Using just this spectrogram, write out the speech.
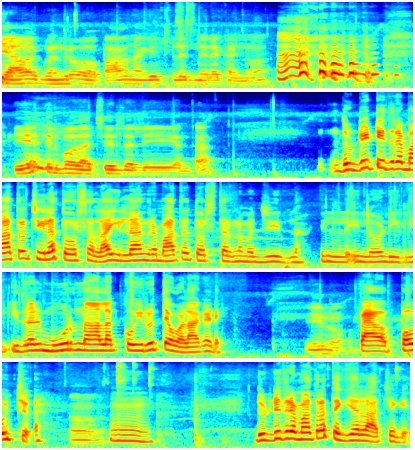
ಯಾವಾಗ ಬಂದ್ರು ಪಾವನಾಗಿ ಚೀಲದ ಮೇಲೆ ಕಣ್ಣು. ಏನ್ ಇರ್ಬೋದು ಆ ಚೀಲದಲ್ಲಿ ಅಂತ? ದುಡ್ಡಿಟ್ಟಿದ್ರೆ ಮಾತ್ರ ಚೀಲ ತೋರ್ಸಲ್ಲ ಇಲ್ಲ ಅಂದ್ರೆ ಮಾತ್ರ ತೋರಿಸ್ತಾರೆ ನಮ್ಮ ಅಜ್ಜಿ ಇದನ್ನ ಇಲ್ಲಿ ಇಲ್ಲಿ ನೋಡಿ ಇಲ್ಲಿ. ಇದ್ರಲ್ಲಿ ಮೂರ್ ನಾಲ್ಕು ಇರುತ್ತೆ ಒಳಗಡೆ. ಪೌಚ್. ಹ್ಮ್. ದುಡ್ಡಿದ್ರೆ ಮಾತ್ರ ತೆಗಿಯಲ್ಲ ಆಚೆಗೆ.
